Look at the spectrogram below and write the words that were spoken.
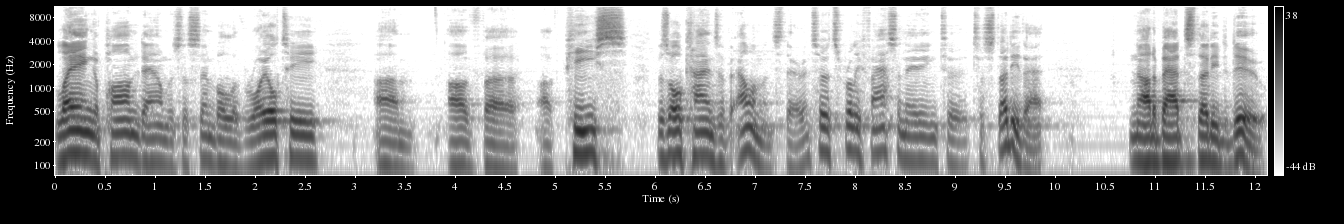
Laying a palm down was a symbol of royalty, um, of uh, of peace. There's all kinds of elements there, and so it's really fascinating to to study that. Not a bad study to do.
